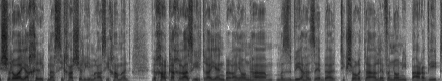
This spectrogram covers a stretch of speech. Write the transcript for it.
שלא היה חלק מהשיחה שלי עם רזי חמד, ואחר כך רזי התראיין ברעיון המזוויע הזה בתקשורת הלבנונית בערבית,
